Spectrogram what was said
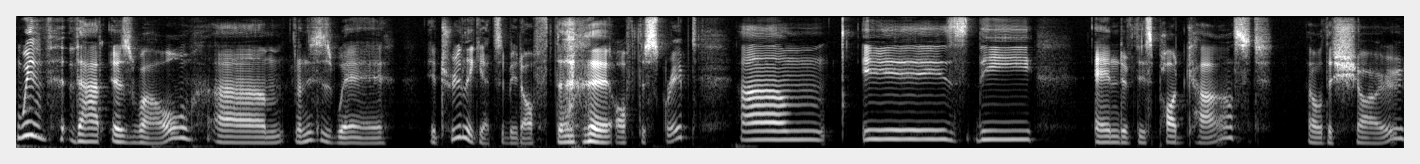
with that as well, um, and this is where it truly gets a bit off the off the script, um, is the end of this podcast or the show,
